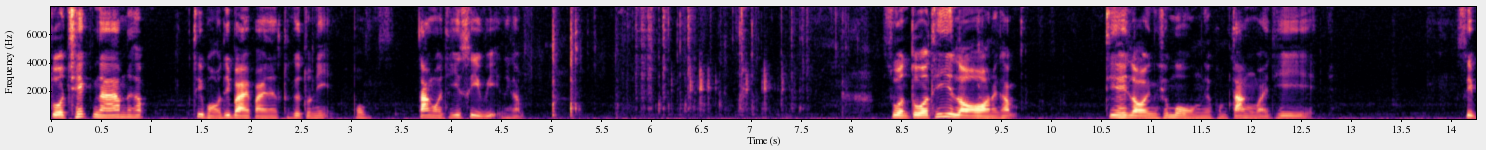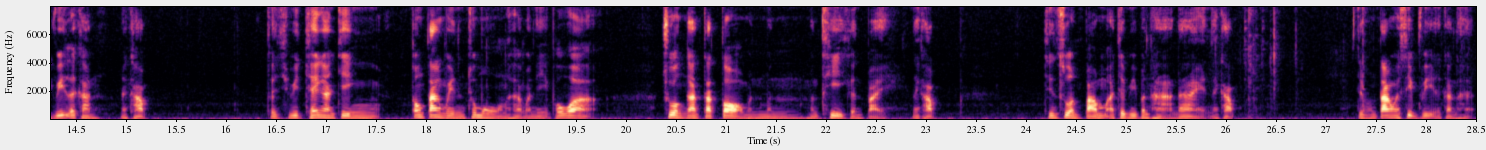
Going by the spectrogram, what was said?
ตัวเช็คน้ำนะครับ ที่ผมอธิบายไปนะคือตัวนี้ผมตั้งไว้ที่ 4 วินะครับ ส่วนตัวที่รอนะครับ ที่ให้รอหนึ่งชั่วโมงเนี่ยผมตั้งไว้ที่ 10 วิแล้วกันนะครับ แต่ชีวิตใช้งานจริงต้องตั้งเป็นชั่วโมงนะครับ อันนี้เพราะว่าช่วงการตัดต่อมันมันมันถี่เกินไปนะครับ ชิ้นส่วนปั๊มอาจจะมีปัญหาได้นะครับ เดี๋ยวผมตั้งไว้ 10 วิแล้วกันนะฮะ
